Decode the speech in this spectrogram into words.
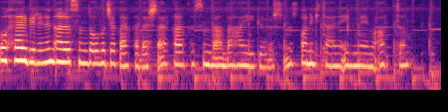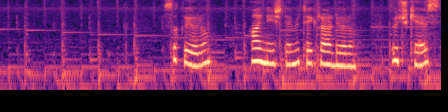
Bu her birinin arasında olacak arkadaşlar. Arkasından daha iyi görürsünüz. 12 tane ilmeğimi attım. Sıkıyorum. Aynı işlemi tekrarlıyorum. 3 kez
